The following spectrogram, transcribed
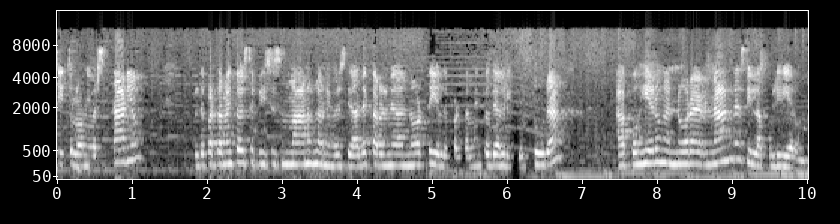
título universitario. El Departamento de Servicios Humanos, la Universidad de Carolina del Norte y el Departamento de Agricultura acogieron a Nora Hernández y la pulieron.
